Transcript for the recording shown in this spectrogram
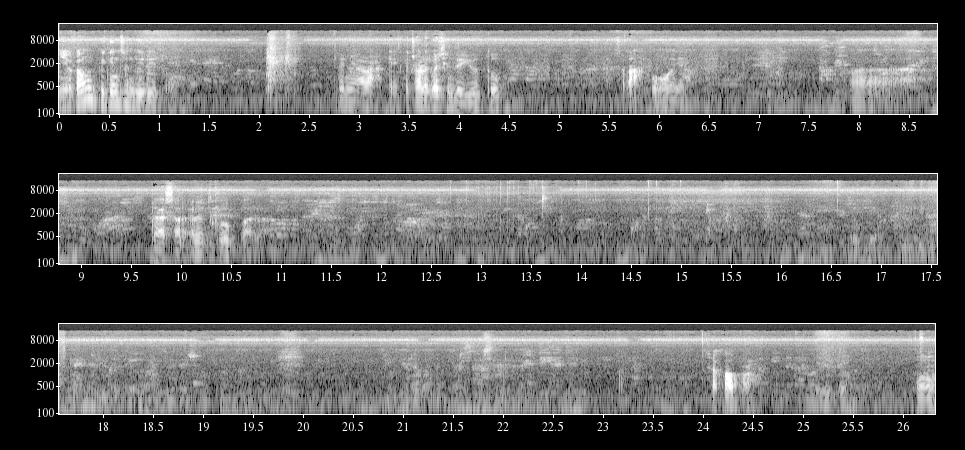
Ya kamu bikin sendiri jangan nyalah deh kecuali gue di YouTube. Serah kowe. Ah, dasar elit global Saka apa? Hmm?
